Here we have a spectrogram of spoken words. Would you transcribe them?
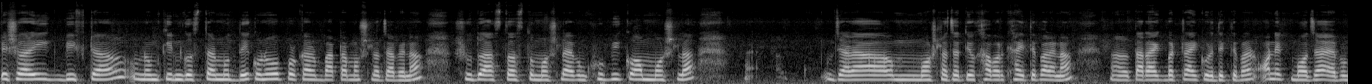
পেশোয়ারি বিফটা নমকিন গোস্তার মধ্যে কোনো প্রকার বাটা মশলা যাবে না। শুধু আস্তে আস্তে মশলা এবং খুবই কম মশলা। যারা মশলা জাতীয় খাবার খাইতে পারে না তারা একবার ট্রাই করে দেখতে পারেন। অনেক মজা এবং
